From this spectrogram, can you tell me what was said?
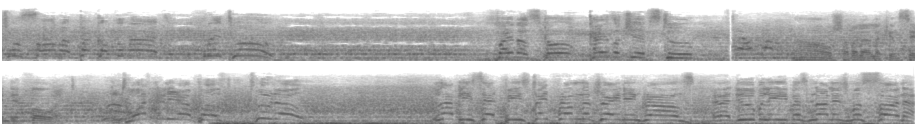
That man, Knowledge back of the net! 3-2! Final score, Kaiser Chiefs 2. Now Shabalala can send it forward. And one the near post, 2-0! Lovely set piece, straight from the training grounds. And I do believe it's Knowledge Musona.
